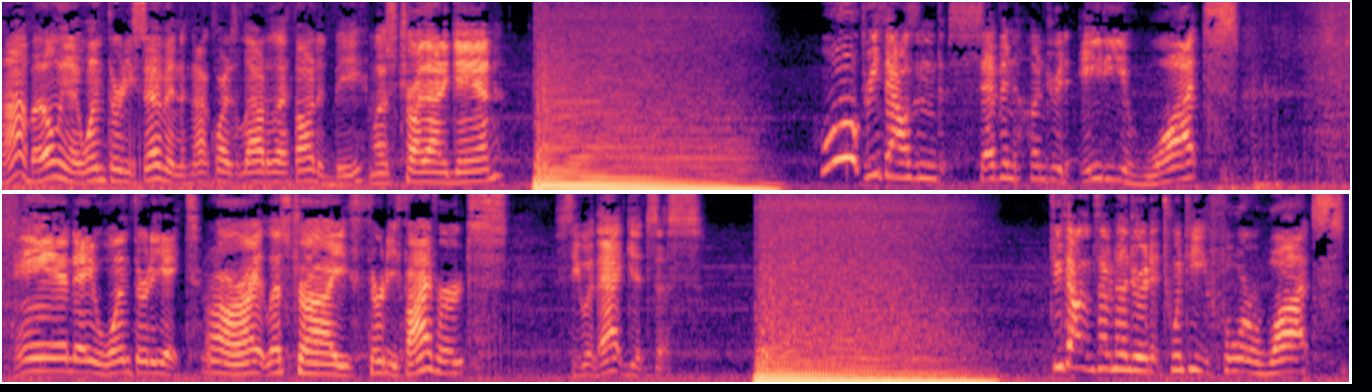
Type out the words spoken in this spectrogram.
Ah, but only a 137. Not quite as loud as I thought it'd be. Let's try that again. Woo! 3,780 watts. And a 138. All right, let's try 35 hertz. See what that gets us. 2,724 watts.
